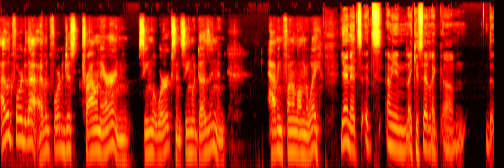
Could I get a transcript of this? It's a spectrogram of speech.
I look forward to that. I look forward to just trial and error and seeing what works and seeing what doesn't, and having fun along the way. Yeah, and it's it's. I mean, like you said, like um, the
